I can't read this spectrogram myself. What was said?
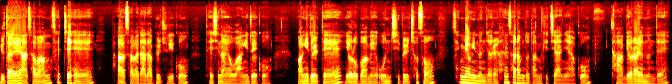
유다의 아사왕 셋째 해에 바하사가 나답을 죽이고 대신하여 왕이 되고 왕이 될 때에 여로보암의 온 집을 쳐서 생명 있는 자를 한 사람도 남기지 아니하고 다 멸하였는데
